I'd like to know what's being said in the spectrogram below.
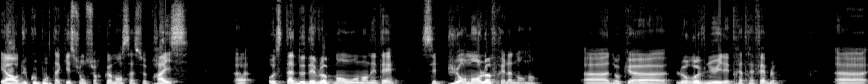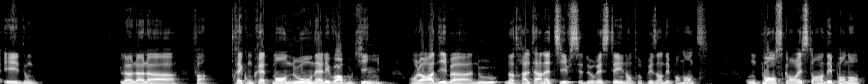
et alors, du coup, pour ta question sur comment ça se price, euh, au stade de développement où on en était, c'est purement l'offre et la demande. Hein. donc, le revenu, il est très, très faible. et donc, la, enfin, très concrètement, nous, on est allé voir Booking. On leur a dit, bah, nous, notre alternative, c'est de rester une entreprise indépendante. On pense qu'en restant indépendant,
